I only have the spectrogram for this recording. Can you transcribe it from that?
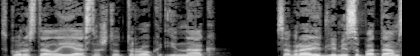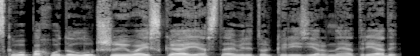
Скоро стало ясно, что Трок и Нак собрали для месопотамского похода лучшие войска и оставили только резервные отряды,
